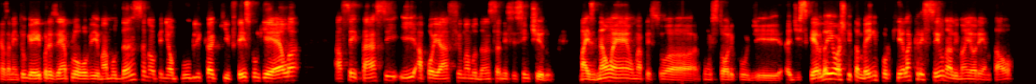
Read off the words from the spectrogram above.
casamento gay, por exemplo, houve uma mudança na opinião pública que fez com que ela aceitasse e apoiasse uma mudança nesse sentido. Mas não é uma pessoa com histórico de, de esquerda, e eu acho que também porque ela cresceu na Alemanha Oriental,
